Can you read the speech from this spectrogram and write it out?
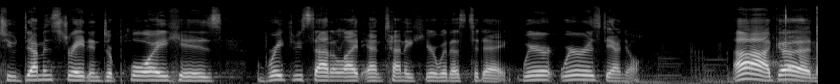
to demonstrate and deploy his breakthrough satellite antenna here with us today. Where, where is Daniel? Ah, good.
